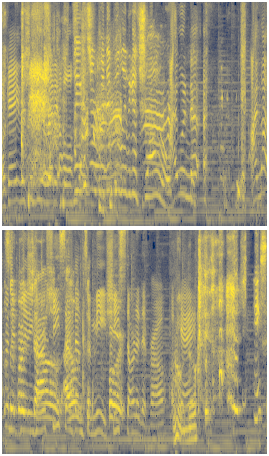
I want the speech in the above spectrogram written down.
Okay, this should be a Reddit whole. Because you're manipulating a child. I would not. I'm not It's a manipulating her. She sent them to me. She started it, bro. Oh, Okay. no. She's-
